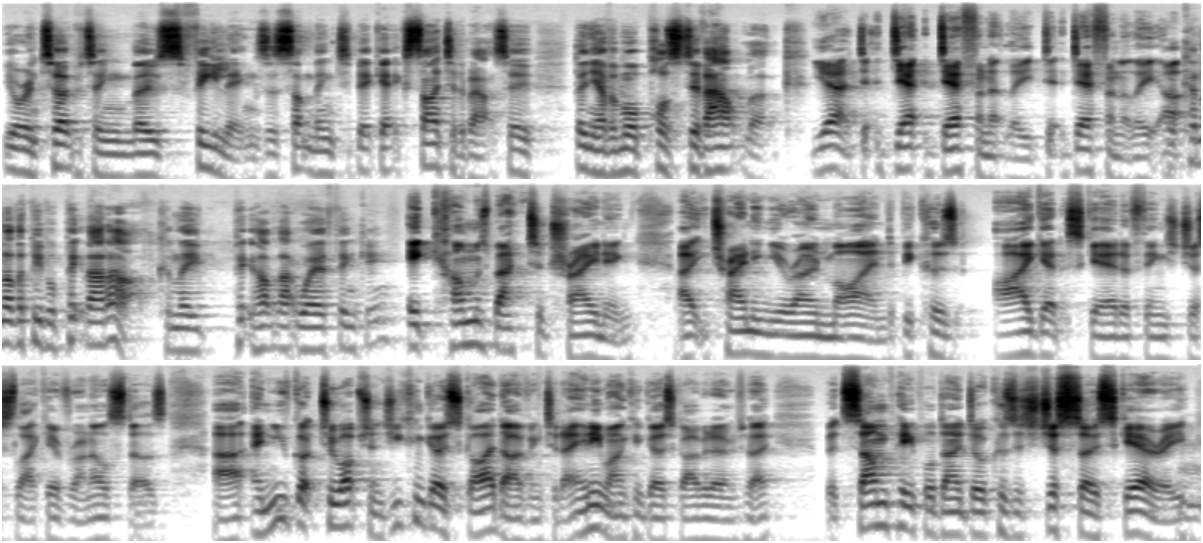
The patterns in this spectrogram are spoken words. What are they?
you're interpreting those feelings as something to get excited about. So then you have a more positive outlook. Yeah, de- definitely, de- definitely. But can other people pick that up? Can they pick up that way of thinking? It comes back to training, uh, training your own mind, because I get scared of things just like everyone else does. Uh, and you've got two options. You can go skydiving today. Anyone can go skydiving today. But some people don't do it because it's just so scary. Mm.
